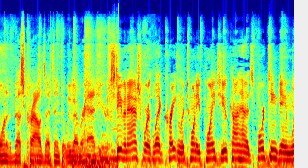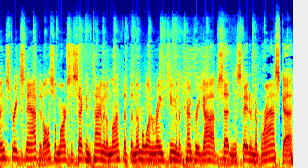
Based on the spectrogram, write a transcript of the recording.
one of the best crowds I think that we've ever had here. Steven Ashworth led Creighton with 20 points. UConn had its 14 game win streak snapped. It also marks the second time in a month that the number one ranked team in the country got upset in the state of Nebraska.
